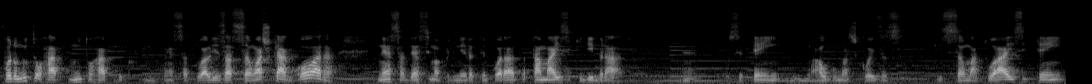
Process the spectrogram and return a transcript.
foram muito rápido, muito rápido com essa atualização. Acho que agora, nessa décima primeira temporada, está mais equilibrado. né? Você tem algumas coisas que são atuais e tem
